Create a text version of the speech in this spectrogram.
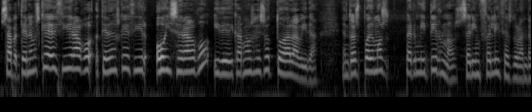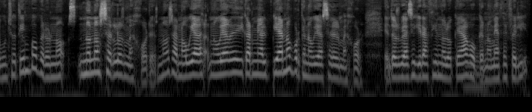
O sea, tenemos que decidir algo, tenemos que decidir hoy ser algo y dedicarnos a eso toda la vida. Entonces podemos permitirnos ser infelices durante mucho tiempo, pero no, no, no ser los mejores, ¿no? O sea, no voy, a, no voy a dedicarme al piano porque no voy a ser el mejor. Entonces voy a seguir haciendo lo que hago, que no me hace feliz,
